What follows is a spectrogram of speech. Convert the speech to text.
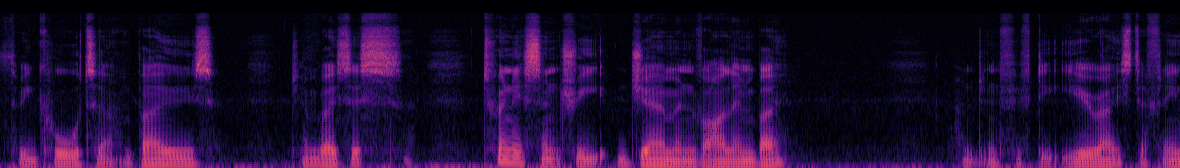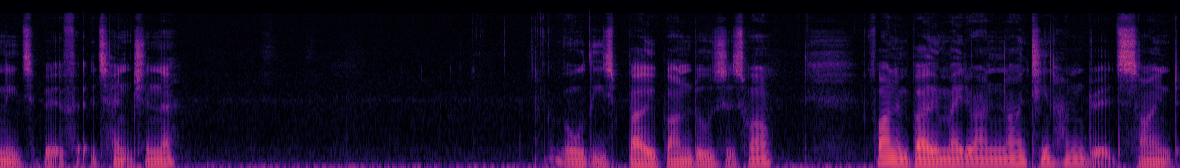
Three quarter bows. Gembosis 20th century German violin bow. 150 euros, definitely needs a bit of attention there. All these bow bundles as well. Violin bow made around 1900, signed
